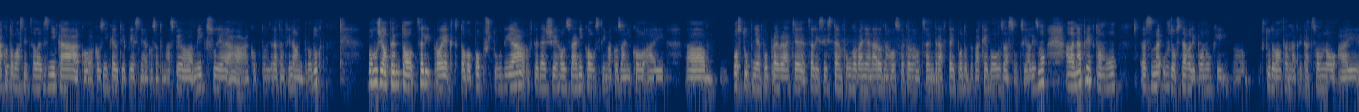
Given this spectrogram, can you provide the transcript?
ako to vlastne celé vzniká, ako, ako vznikajú tie piesne, ako sa to naspieva, mixuje a ako to vyzerá ten finálny produkt. Bohužiaľ tento celý projekt toho pop štúdia vtedajšieho zanikol s tým, ako zanikol aj um, postupne po prevrate celý systém fungovania Národného osvetového centra v tej podobe, v akej bol za socializmu. Ale napriek tomu sme už dostávali ponuky. Študoval tam napríklad so mnou aj e,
